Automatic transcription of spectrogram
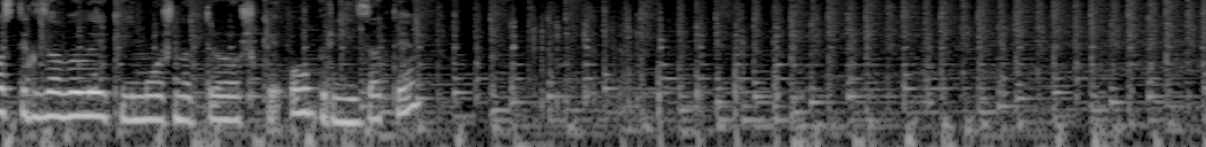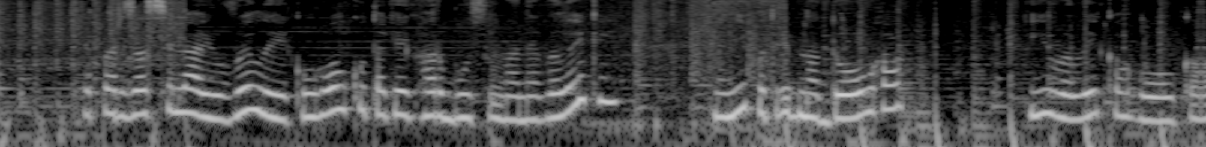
Хвостик завеликий, можна трошки обрізати. Тепер заселяю велику голку, так як гарбуз у мене великий, мені потрібна довга і велика голка,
